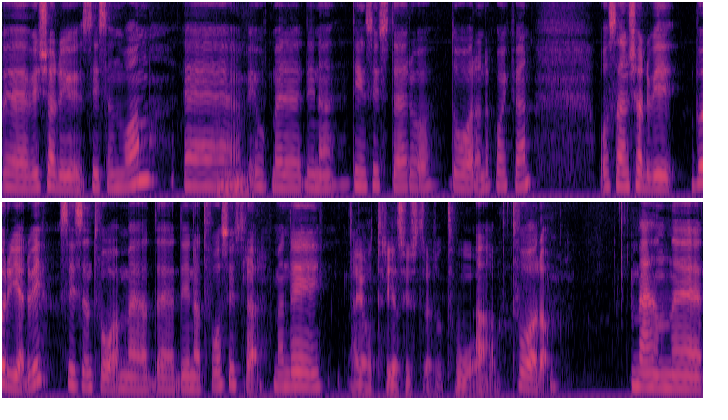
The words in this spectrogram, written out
Eh, vi körde ju Season 1 eh, Mm. ihop med dina, din syster och dåvarande pojkvän. Och sen körde vi, började vi Season 2 med eh, dina två systrar. Men det är Ja, jag har tre systrar, så två av Ja, dem. två av dem. Men eh,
